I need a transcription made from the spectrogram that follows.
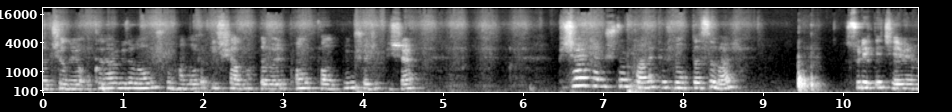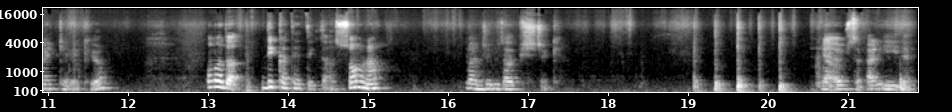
Açılıyor. O kadar güzel olmuş ki hamuru inşallah da böyle pamuk pamuk yumuşacık pişer. Pişerken 3-4 tane püf noktası var. Sürekli çevirmek gerekiyor. Ona da dikkat ettikten sonra bence güzel pişecek. Ya öbür sefer iyiydi.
